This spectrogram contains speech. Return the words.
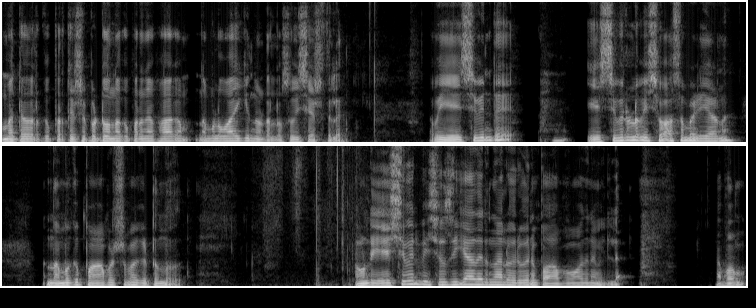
മറ്റവർക്ക് പ്രത്യക്ഷപ്പെട്ടു എന്നൊക്കെ പറഞ്ഞ ഭാഗം നമ്മൾ വായിക്കുന്നുണ്ടല്ലോ സുവിശേഷത്തിൽ. അപ്പോൾ യേശുവിന്റെ യേശുവിലുള്ള വിശ്വാസം വഴിയാണ് നമുക്ക് പാപക്ഷമ കിട്ടുന്നത്. അതുകൊണ്ട് യേശുവിൽ വിശ്വസിക്കാതിരുന്നാൽ ഒരുവനും പാപമോചനമില്ല. അപ്പം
